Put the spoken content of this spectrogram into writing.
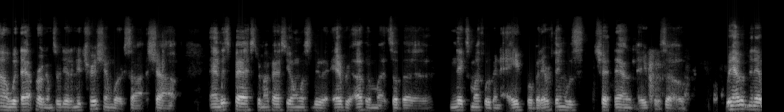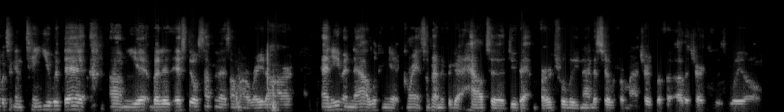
uh, with that program. So we did a nutrition workshop. And this pastor, my pastor, wants to do it every other month. So the next month would have been April, but everything was shut down in April. So we haven't been able to continue with that um, yet, but it, it's still something that's on my radar. And even now, looking at grants, I'm trying to figure out how to do that virtually, not necessarily for my church, but for other churches as well,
